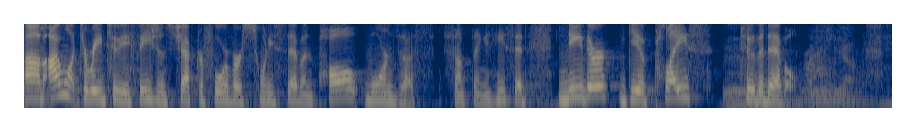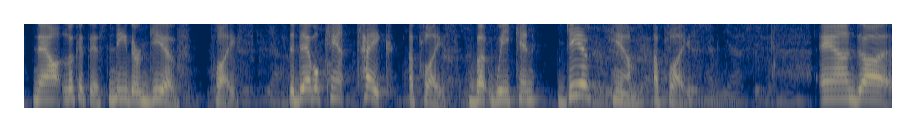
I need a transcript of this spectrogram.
Um, I want to read to Ephesians chapter 4, verse 27. Paul warns us something, and he said, Neither give place to the devil. Now, look at this neither give place. The devil can't take a place, but we can give him a place. And uh,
